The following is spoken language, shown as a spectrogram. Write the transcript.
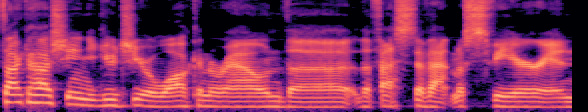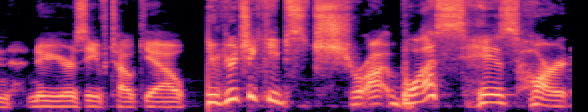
Takahashi and Yaguchi are walking around the the festive atmosphere in New Year's Eve Tokyo. Yaguchi keeps try- bless his heart.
